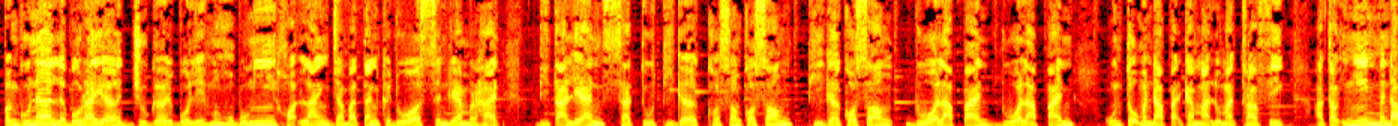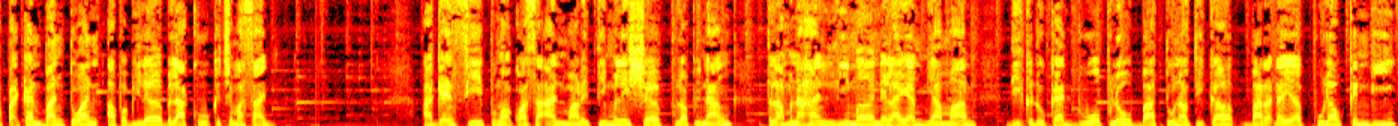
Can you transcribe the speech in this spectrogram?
Pengguna lebuh raya juga boleh menghubungi hotline Jabatan Kedua Sendirian Berhad di talian 1300302828 untuk mendapatkan maklumat trafik atau ingin mendapatkan bantuan apabila berlaku kecemasan. Agensi Penguatkuasaan Maritim Malaysia Pulau Pinang telah menahan lima nelayan Myanmar di kedudukan 20 batu nautika barat daya Pulau Kendi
